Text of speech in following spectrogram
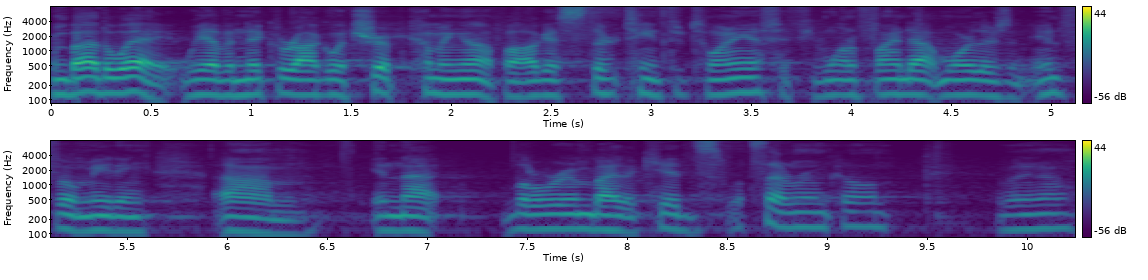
and by the way, we have a Nicaragua trip coming up August 13th through 20th. If you want to find out more, there's an info meeting um, in that little room by the kids. What's that room called? Anybody know?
